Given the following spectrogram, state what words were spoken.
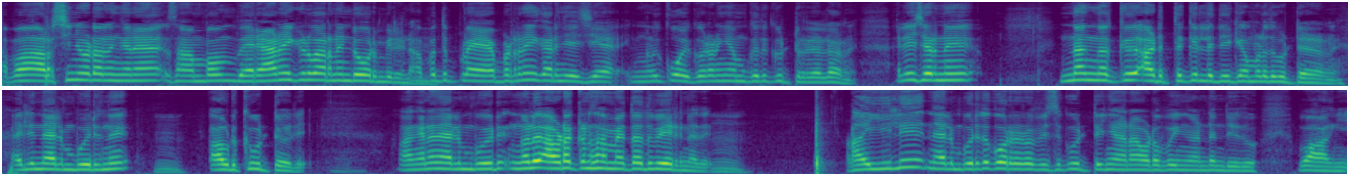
അപ്പൊ അർഷിനോടാണ് ഇങ്ങനെ സംഭവം വരാനൊക്കെ പറഞ്ഞ എന്റെ ഓർമ്മയിലുണ്ട്. അപ്പൊ ഇത് പ്ലേ ബട്ടൺ കാര്യം ചോദിച്ചാൽ നിങ്ങൾ കോഴിക്കോടാണെങ്കിൽ നമുക്ക് ഇത് കിട്ടില്ലല്ലോ ആണ് അതിൽ ചേച്ചറിന് ഇന്ന് അങ്ങക്ക് അടുത്തേക്ക് ഇല്ലത്തേക്ക് നമ്മളത് വിട്ടുകയാണ് അതിൽ നിലമ്പൂരിന്ന് അവിടേക്ക് വിട്ടുപോലെ അങ്ങനെ നിലമ്പൂർ നിങ്ങൾ അവിടെ നിൽക്കുന്ന സമയത്ത് അത് വരുന്നത്. അതിൽ നിലമ്പൂരത്തെ കൊറിയർ ഓഫീസിൽ വിട്ട് ഞാൻ അവിടെ പോയി കണ്ട് എന്ത് ചെയ്തു? വാങ്ങി.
